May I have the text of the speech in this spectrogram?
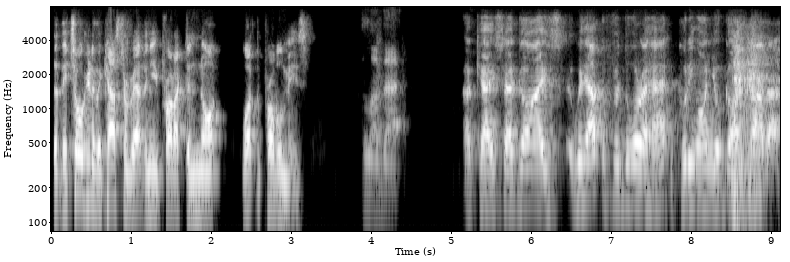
that they're talking to the customer about the new product and not what the problem is. I love that. Okay, so guys, without the fedora hat and putting on your Godfather,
